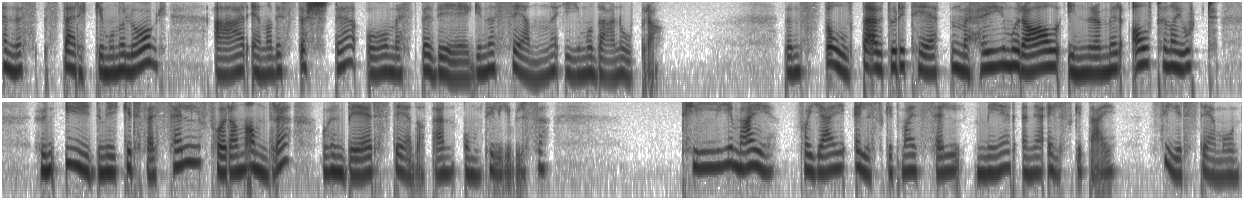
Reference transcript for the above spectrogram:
Hennes sterke monolog er en av de største og mest bevegende scenene i moderne opera. Den stolte autoriteten med høy moral innrømmer alt hun har gjort. Hun ydmyker seg selv foran andre, og hun ber stedatteren om tilgivelse. Tilgi meg for jeg elsket meg selv mer enn jeg elsket deg, sier stemoren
